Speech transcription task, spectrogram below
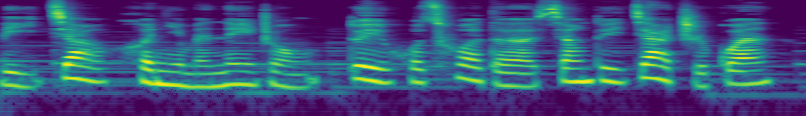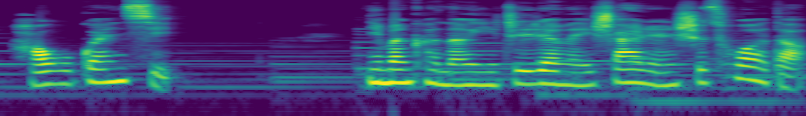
礼教和你们那种对或错的相对价值观毫无关系。你们可能一致认为杀人是错的，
